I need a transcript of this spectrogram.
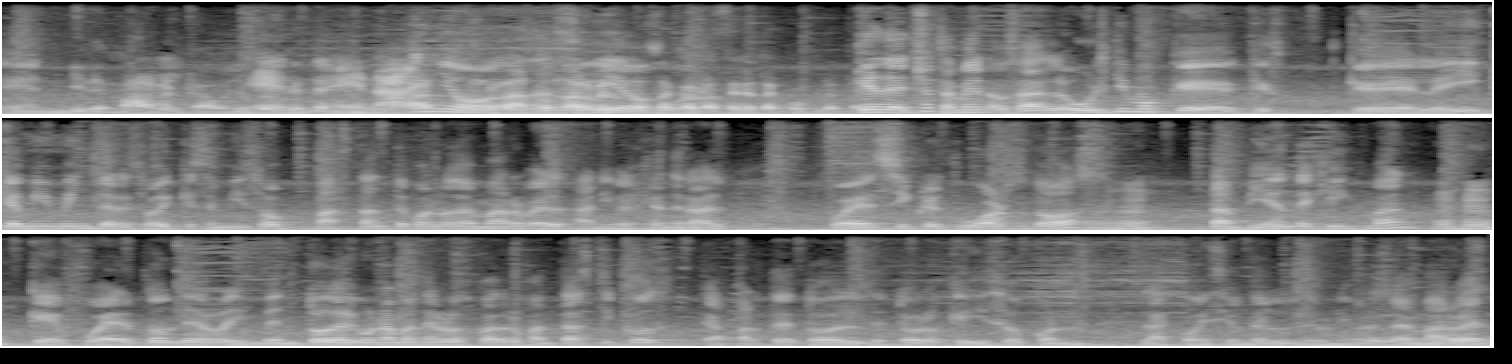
en... Y de Marvel, cabrón. Yo creo En- que tenía en un rato- años, Un rato así, Marvel no sacar una serie tan completa. Que de hecho también, o sea, lo último que, que, que leí que a mí me interesó y que se me hizo bastante bueno de Marvel a nivel general fue Secret Wars 2, Ujú, también de Hickman, ujú. que fue donde reinventó de alguna manera los Cuatro Fantásticos, aparte de todo, el- de todo lo que hizo con la cohesión del, del universo de Marvel.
